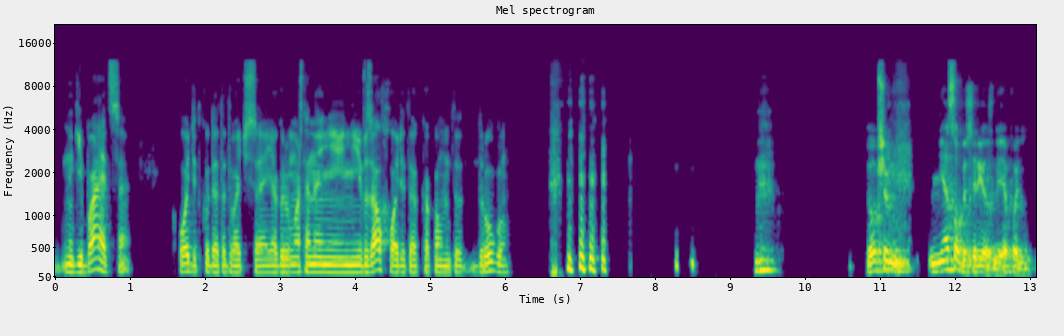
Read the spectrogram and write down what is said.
нагибается, ходит куда-то два часа. Я говорю, может, она не, не в зал ходит, а к какому-то другу. В общем, не особо серьезно, я понял.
